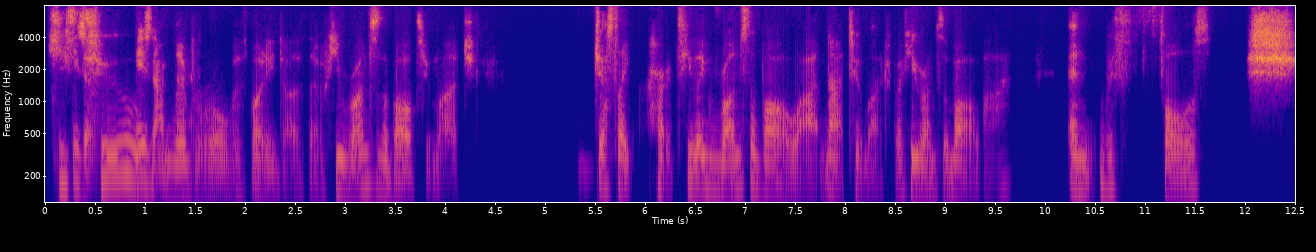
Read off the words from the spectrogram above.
He's, he's a, too he's not liberal bad. with what he does, though. He runs the ball too much. Just like Hurts, he like runs the ball a lot. Not too much, but he runs the ball a lot. And with Foles, shh,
